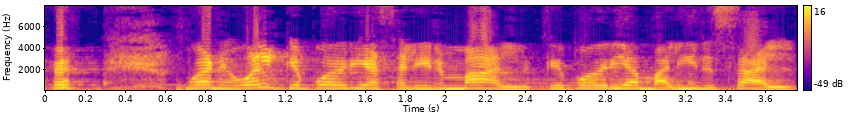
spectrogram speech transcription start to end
bueno, igual que podría salir mal, que podría malir sal.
